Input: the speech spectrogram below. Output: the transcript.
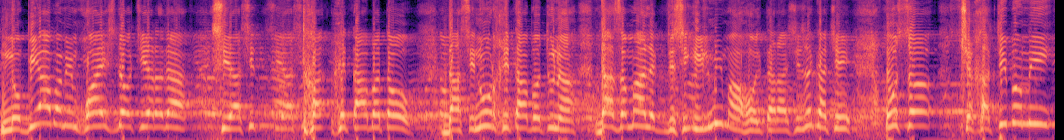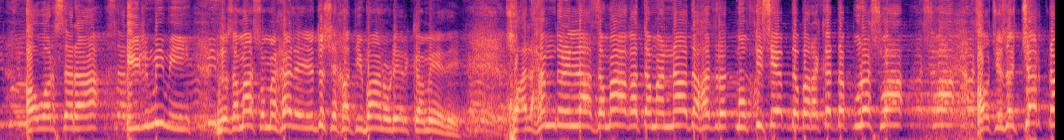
نو بیا به مم خواهش دا چې یاره دا سیاسي خطابت او داسې نور خطابتونه دا زما لږ داسې علمي ماحول ته راشي ځکه چې اوس چې خطیب مي او ورسره علمي مي نو زما سم خیال دی داسې خطیبانو ډېر کمې دی خو الحمدلله زما هغه تمنا د حضرت مفتی صاحب د برکته پوره شوه او چې زه چرته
